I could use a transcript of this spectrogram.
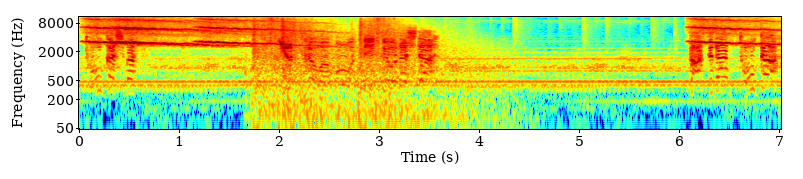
投下します。奴らはもう燃料なしだ。爆弾投下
